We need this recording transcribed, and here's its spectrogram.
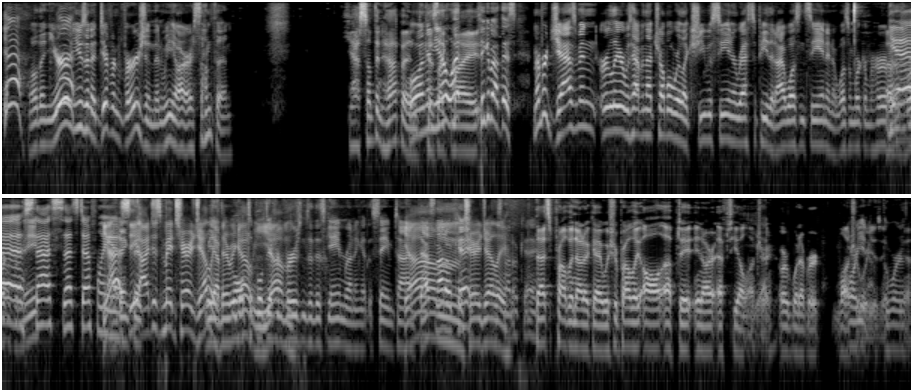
Yeah. Well, then you're using a different version than we are, or something. Yeah, something happened. Well, and then you know what? my- Think about this. Remember, Jasmine earlier was having that trouble where like she was seeing a recipe that I wasn't seeing, and it wasn't working for her, but it was working yes, for me. that's that's definitely Yeah, it. see, I just made cherry jelly. we have there we multiple go. different Yum. versions of this game running at the same time. That's not okay. cherry jelly. That's not okay. That's probably not okay. We should probably all update in our FTB launcher or whatever launcher or we're know, using. the, word, Yeah.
